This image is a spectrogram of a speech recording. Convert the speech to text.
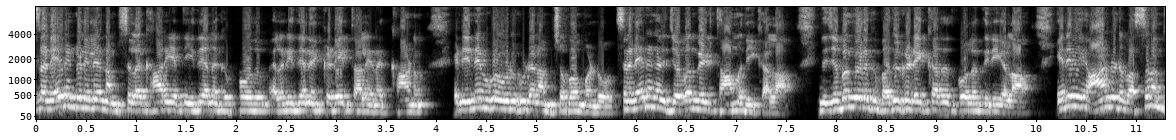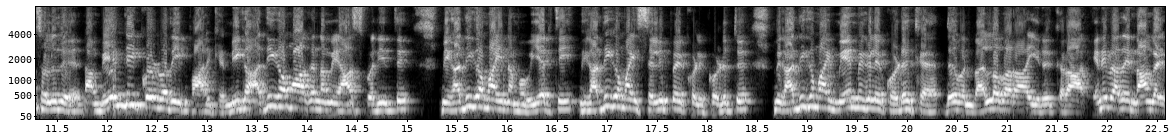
சில நேரங்களிலே நாம் சில காரியத்தை இது எனக்கு போதும் அல்லது இது எனக்கு கிடைத்தால் எனக்கு காணும். என் நினைவுகளோடு கூட நாம் ஜபம் பண்ணுவோம். சில நேரங்களில் ஜபங்கள் தாமதிக்கலாம். இந்த ஜபங்களுக்கு பதில் கிடைக்காதது போல தெரியலாம். எனவே ஆண்டோட வசனம் சொல்லுது நாம் வேண்டிக் கொள்வதை பார்க்க. மிக அதிகமாக நம்மை ஆஸ்வதித்து மிக அதிகமாய் நம்ம உயர்த்தி மிக அதிகமாய் செழிப்பை கொடுத்து மிக அதிகமாய் மேன்மைகளை கொடுக்க தேவன் வல்லவராய் இருக்கிறார். எனவே அதை நாங்கள்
